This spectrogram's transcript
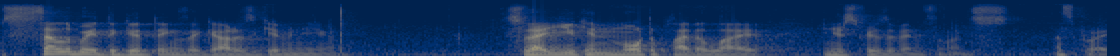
Celebrate the good things that God has given you so that you can multiply the light in your spheres of influence. Let's pray.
